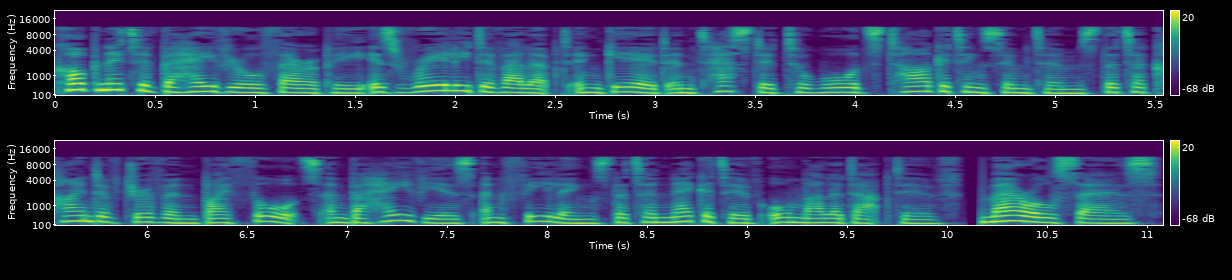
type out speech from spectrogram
Cognitive behavioral therapy is really developed and geared and tested towards targeting symptoms that are kind of driven by thoughts and behaviors and feelings that are negative or maladaptive. Merrill says,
